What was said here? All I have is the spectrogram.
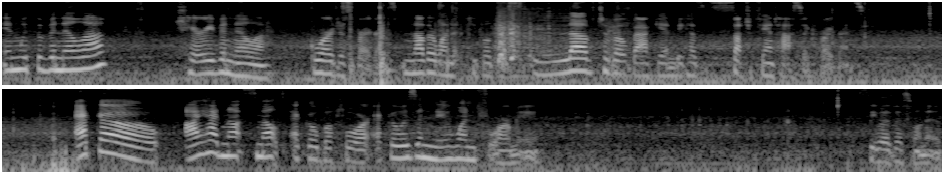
in with the vanilla. Cherry vanilla, gorgeous fragrance. Another one that people just love to vote back in because it's such a fantastic fragrance. Echo. I had not smelt Echo before. Echo is a new one for me. Let's see what this one is.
